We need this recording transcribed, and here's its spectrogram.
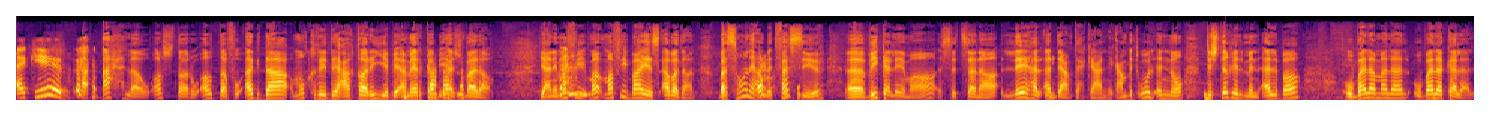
أكيد. أحلى وأشطر وألطف وأجدع مقرضة عقارية بأمريكا بأجملها. يعني ما في ما, ما في بايس ابدا. بس هون عم بتفسر آه، بكلامها الست سنة ليه هالقد عم تحكي عنك؟ عم بتقول إنه بتشتغل من قلبها وبلا ملل وبلا كلل.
